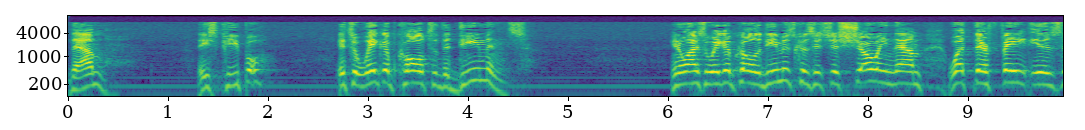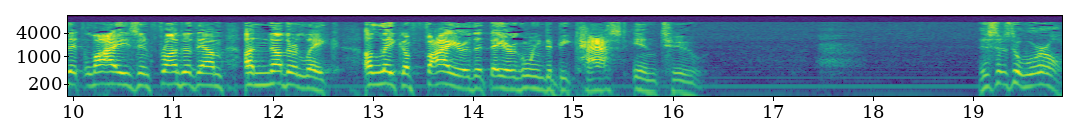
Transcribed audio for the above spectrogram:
them, these people. It's a wake up call to the demons. You know why it's a wake up call to the demons? Because it's just showing them what their fate is that lies in front of them another lake, a lake of fire that they are going to be cast into. This is the world,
